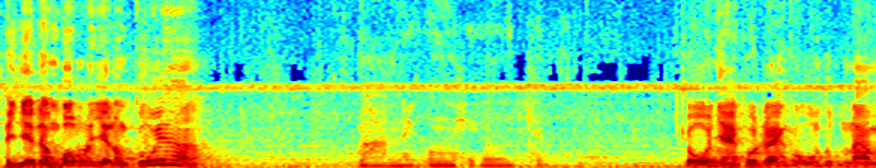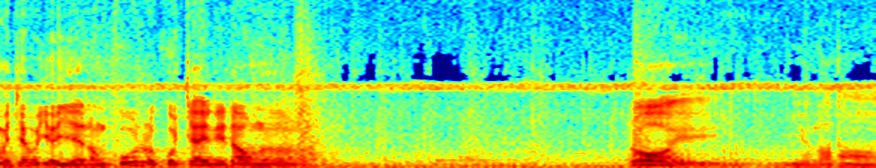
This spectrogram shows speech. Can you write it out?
Thì giai đoạn 4 là giai đoạn cuối ha. Bà này không hiểu. Cô ở nhà cô ráng cô uống thuốc nam mà chứ bây giờ giai đoạn cuối rồi cô chạy đi đâu nữa? Rồi như đó thôi.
